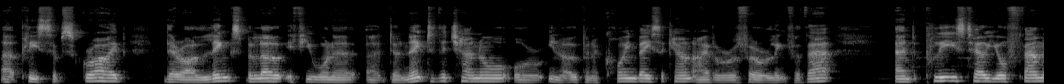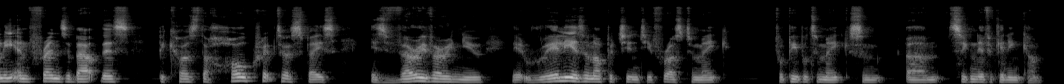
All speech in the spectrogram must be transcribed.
Uh, please subscribe. There are links below if you want to uh, donate to the channel or, you know, open a Coinbase account. I have a referral link for that. And please tell your family and friends about this because the whole crypto space is very, very new. It really is an opportunity for us to make, for people to make some um, significant income.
